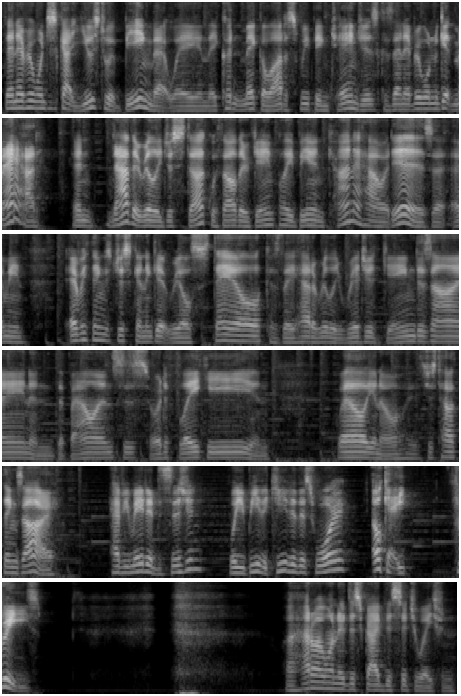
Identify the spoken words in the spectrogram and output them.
then everyone just got used to it being that way, and they couldn't make a lot of sweeping changes, because then everyone would get mad. And now they're really just stuck with all their gameplay being kinda how it is. I, mean, everything's just gonna get real stale, because they had a really rigid game design, and the balance is sort of flaky, and... Well, you know, it's just how things are. Have you made a decision? Will you be the key to this war? Okay, freeze. Well, how do I want to describe this situation?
